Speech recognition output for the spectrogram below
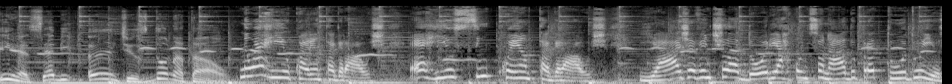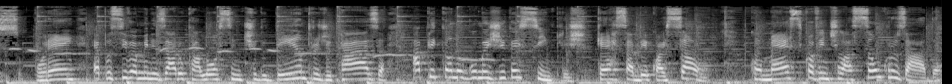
e recebe antes do Natal. Não é Rio 40 graus, é Rio 50 graus. E haja ventilador e ar-condicionado para tudo isso. Porém, é possível amenizar o calor sentido dentro de casa aplicando algumas dicas simples. Quer saber quais são? Comece com a ventilação cruzada.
